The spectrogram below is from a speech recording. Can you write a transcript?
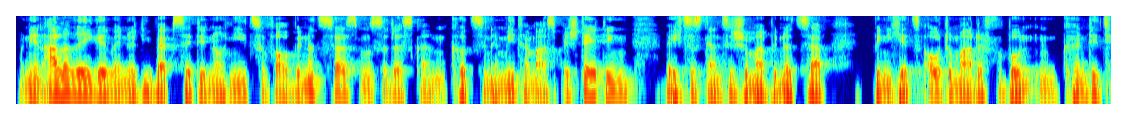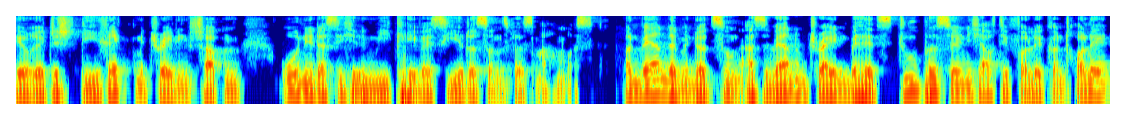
Und in aller Regel, wenn du die Webseite noch nie zuvor benutzt hast, musst du das dann kurz in der Metamask bestätigen. Wenn ich das Ganze schon mal benutzt habe, bin ich jetzt automatisch verbunden, könnte theoretisch direkt mit Trading starten, ohne dass ich irgendwie KYC oder sonst was machen muss. Und während der Benutzung, also während dem Trading, behältst du persönlich auch die volle Kontrolle,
